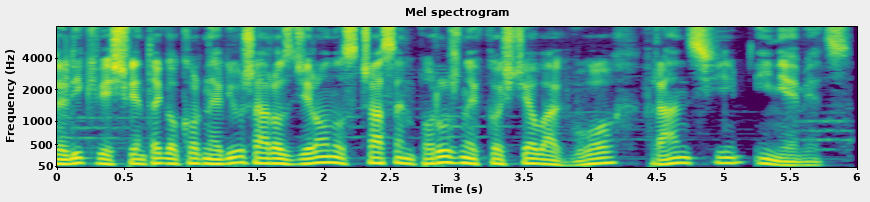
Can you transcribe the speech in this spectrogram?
Relikwie świętego Korneliusza rozdzielono z czasem po różnych kościołach Włoch, Francji i Niemiec.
